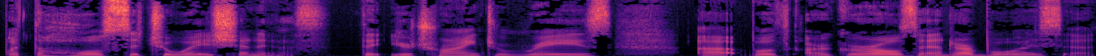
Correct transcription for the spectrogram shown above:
what the whole situation is that you're trying to raise uh, both our girls and our boys in.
